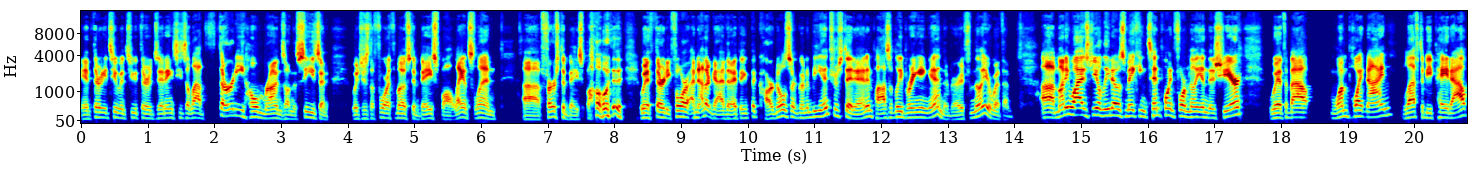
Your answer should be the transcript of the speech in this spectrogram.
in 32 and two thirds innings. He's allowed 30 home runs on the season, which is the fourth most in baseball. Lance Lynn, uh, first in baseball with 34. Another guy that I think the Cardinals are going to be interested in and possibly bringing in. They're very familiar with him. Uh, money wise, Giolito is making 10.4 million this year with about 1.9 left to be paid out.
